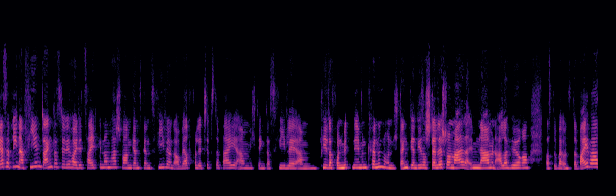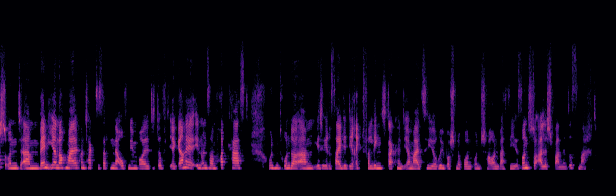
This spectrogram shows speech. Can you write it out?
Ja, Sabrina, vielen Dank, dass du dir heute Zeit genommen hast. Waren ganz, ganz viele und auch wertvolle Tipps dabei. Ähm, ich denke, dass viele ähm, viel davon mitnehmen können und ich danke dir an dieser Stelle schon mal im Namen aller Hörer, dass du bei uns dabei warst. Und ähm, wenn ihr nochmal Kontakt zu Sabrina aufnehmen wollt, dürft ihr gerne in unserem Podcast unten drunter ist ihre Seite direkt verlinkt. Da könnt ihr mal zu ihr rüberschnuppern und schauen, was sie sonst so alles Spannendes macht.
